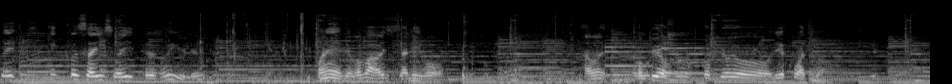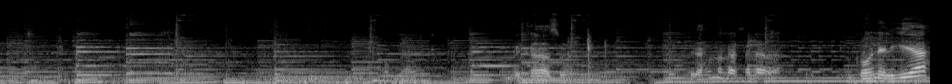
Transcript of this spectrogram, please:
¿Qué cosa hizo ahí? Terrible. Ponete, papá, a ver si salís vos. A ver, copió, copió 10-4. Un pescadazo, eh. Esperá. Uno la salada. Con el guía,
